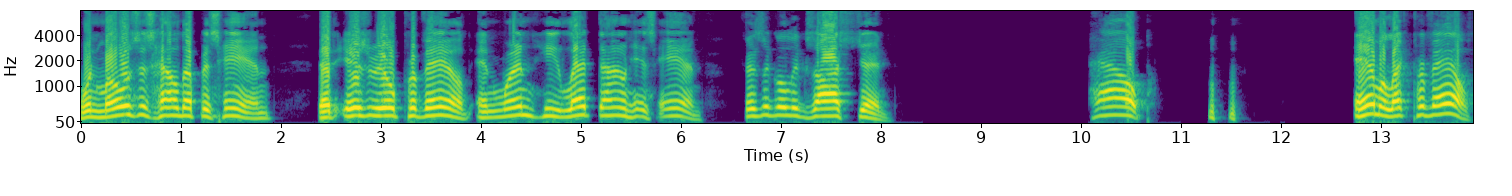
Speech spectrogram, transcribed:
When Moses held up his hand, that Israel prevailed. And when he let down his hand, physical exhaustion, help, Amalek prevailed.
